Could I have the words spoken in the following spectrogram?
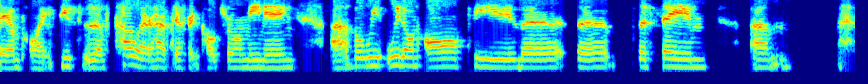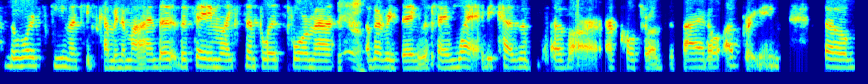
standpoints. Uses of color have different cultural meaning, uh, but we, we don't all see the the the same um, the word schema keeps coming to mind. The the same like simplest format yeah. of everything the same way because of, of our, our cultural and societal upbringing. So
